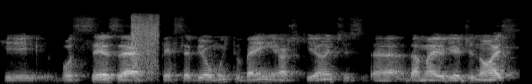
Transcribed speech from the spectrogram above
que vocês é, percebeu muito bem, eu acho que antes é, da maioria de nós,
